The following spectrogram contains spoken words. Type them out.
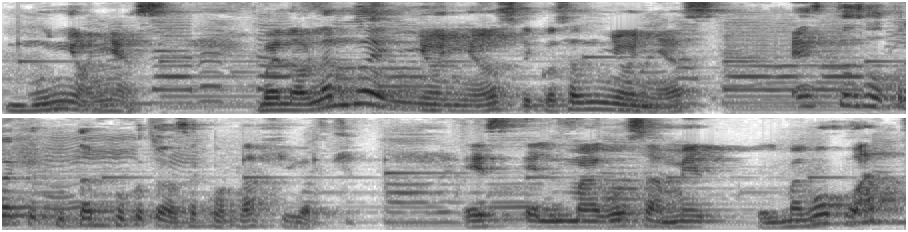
muy ñoñas. Bueno, hablando de ñoños, de cosas ñoñas, esta es otra que tú tampoco te vas a acordar, fíjate. Es el mago Samet. ¿El mago what?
